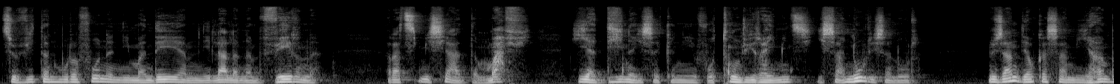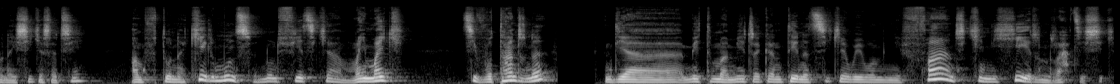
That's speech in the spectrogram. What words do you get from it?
Tsy ho vitan'ny mora foana ny mandeha amin'ny lalana miverina raha tsy misy ady mafy hiadiana isaky ny voatondro iray mihitsy isan'ora isan'ora. Noho izany dia aoka samy hiambina isika satria amin'ny fotoana kely monja noho ny fihetsika maimaika tsy voatandrina dia mety mametraka ny tenantsika ho eo amin'ny fandriky ny herin'ny ratsy isika.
